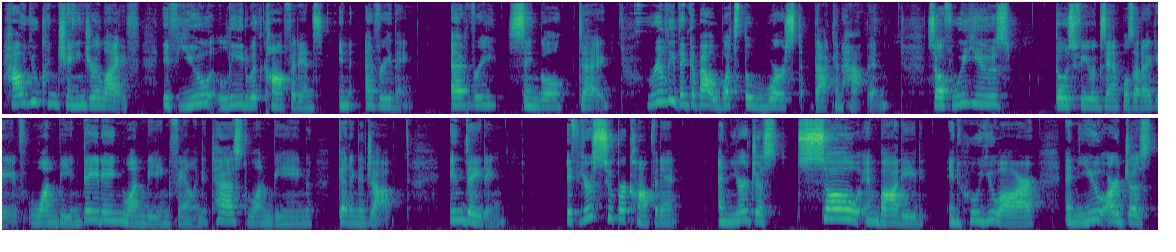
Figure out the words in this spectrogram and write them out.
how you can change your life if you lead with confidence in everything, every single day. Really think about what's the worst that can happen. So, if we use those few examples that I gave one being dating, one being failing a test, one being getting a job. In dating, if you're super confident and you're just so embodied in who you are and you are just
